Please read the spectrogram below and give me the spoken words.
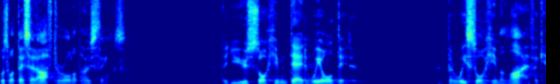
was what they said after all of those things. That you saw him dead, we all did. But we saw him alive again.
